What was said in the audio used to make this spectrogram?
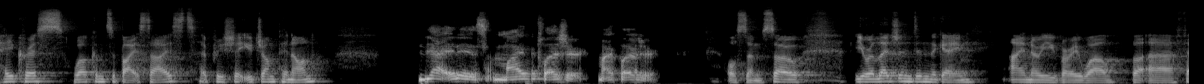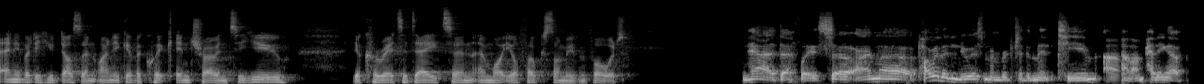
hey, Chris, welcome to Bite Sized. Appreciate you jumping on. Yeah, it is my pleasure. My pleasure. Awesome. So, you're a legend in the game. I know you very well, but uh, for anybody who doesn't, why don't you give a quick intro into you, your career to date, and, and what you're focused on moving forward? Yeah, definitely. So I'm uh, probably the newest member to the Mint team. Um, I'm heading up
